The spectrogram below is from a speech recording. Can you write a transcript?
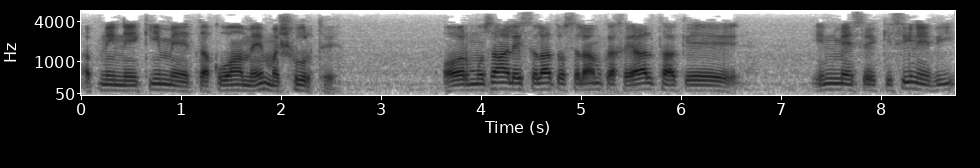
اپنی نیکی میں تقوا میں مشہور تھے۔ اور مسا علیہ السلاۃ والسلام کا خیال تھا کہ ان میں سے کسی نے بھی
